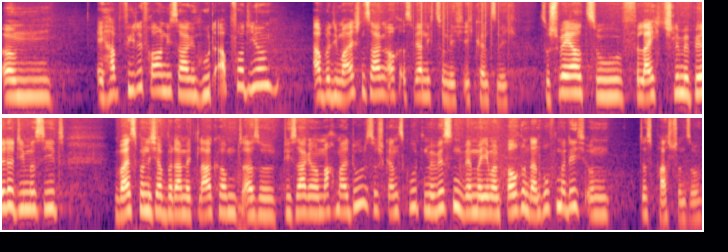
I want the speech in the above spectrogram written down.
Ähm, ich habe viele Frauen, die sagen, Hut ab vor dir. Aber die meisten sagen auch, es wäre nichts für mich, ich könnte es nicht. Zu schwer, zu vielleicht schlimme Bilder, die man sieht. Weiß man nicht, ob man damit klarkommt. Also die sagen immer, mach mal du, das ist ganz gut. Und wir wissen, wenn wir jemanden brauchen, dann rufen wir dich und das passt schon so.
